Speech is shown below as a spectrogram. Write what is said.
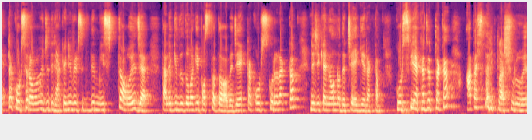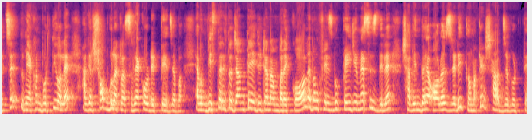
একটা কোর্সের অভাবে যদি ঢাকা ইউনিভার্সিটিতে মিসটা হয়ে যায়, তাহলে কিন্তু তোমাকে পস্তাতে হবে যে একটা কোর্স করে রাখতাম, নিজেকে আমি অন্যদের চেয়ে এগিয়ে রাখতাম। কোর্স ফি এক হাজার টাকা, আঠাশ তারিখ ক্লাস শুরু হয়েছে, তুমি এখন ভর্তি হলে আগের সবগুলা ক্লাস রেকর্ডেড পেয়ে যাবা। এবং বিস্তারিত জানতে এই দুইটা নাম্বারে কল এবং ফেসবুক পেজে মেসেজ দিলে স্বাধীন ভাই অলওয়েজ রেডি তোমাকে সাহায্য করতে।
